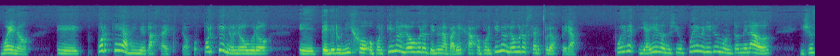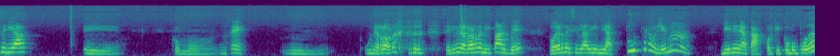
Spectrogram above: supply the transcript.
bueno, eh, ¿por qué a mí me pasa esto? ¿Por qué no logro eh, tener un hijo? ¿O por qué no logro tener una pareja? ¿O por qué no logro ser próspera? Puede, y ahí es donde yo digo, puede venir un montón de lados y yo sería eh, como, no sé, mm, un error, sería un error de mi parte poder decirle a alguien, mira, tu problema viene de acá, porque como poder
